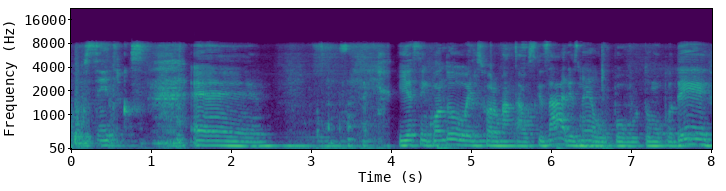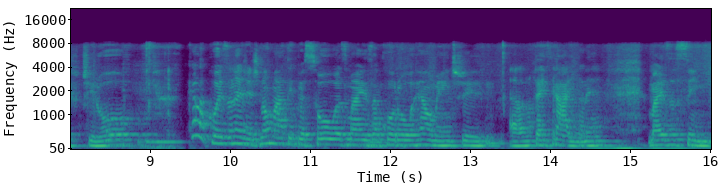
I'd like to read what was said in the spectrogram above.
Concêntricos. É. E assim, quando eles foram matar os czares, né? O povo tomou poder, tirou. Aquela coisa, né, gente? Não matem pessoas, mas a coroa realmente Ela não tem que cair, né? Mas assim,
